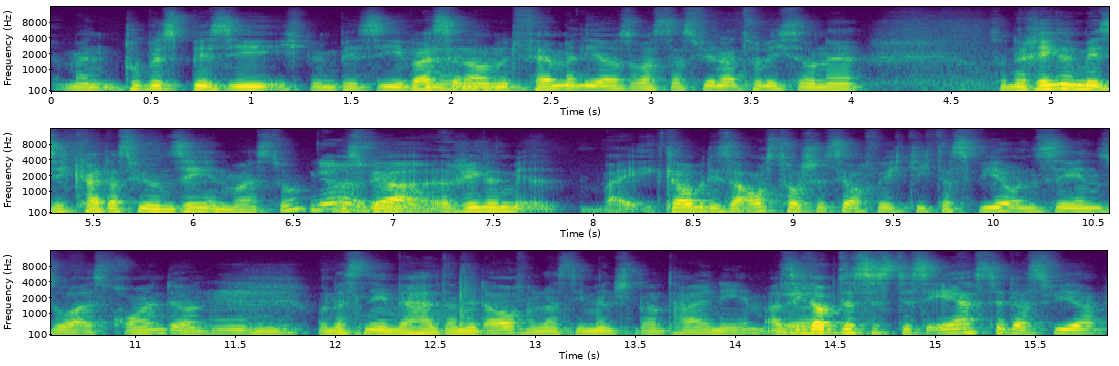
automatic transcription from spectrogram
ich meine, du bist busy, ich bin busy, weißt du, Mhm. dann mit Family oder sowas, dass wir natürlich so eine, so eine Regelmäßigkeit, dass wir uns sehen, weißt du? Ja, dass wir genau. regelmäßig, weil ich glaube, dieser Austausch ist ja auch wichtig, dass wir uns sehen, so als Freunde und Mhm. und das nehmen wir halt damit auf und lassen die Menschen daran teilnehmen. Also ich Ja. glaube, das ist das Erste, dass wir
